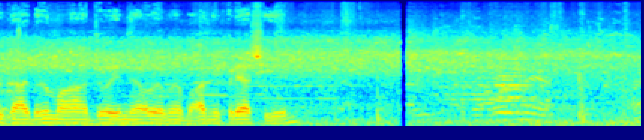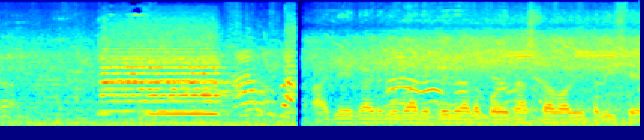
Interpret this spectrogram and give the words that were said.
કે ગાર્ડનમાં જોઈને હવે અમે બહાર નીકળ્યા છીએ. આજે ગાર્ડનની બહાર નીકળીને આ લોકોએ નાસ્તાવાળી કરી છે.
